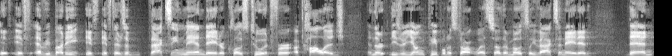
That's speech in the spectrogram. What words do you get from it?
If, if everybody, if, if there's a vaccine mandate or close to it for a college, and these are young people to start with, so they're mostly vaccinated, then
